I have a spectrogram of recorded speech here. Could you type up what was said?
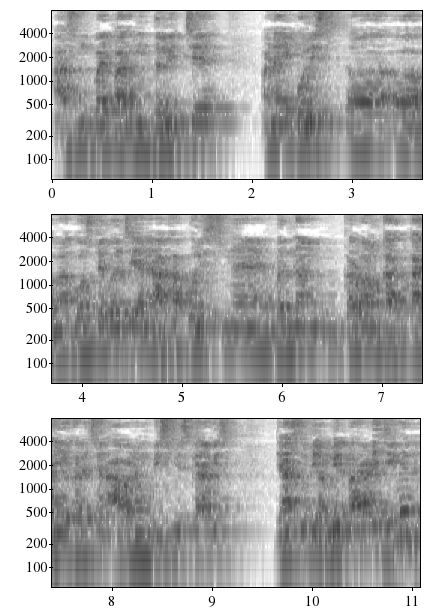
હસમુખભાઈ પારગી દલિત છે અને એ પોલીસ કોન્સ્ટેબલ છે અને આખા પોલીસને બદનામ કરવાનું કાર્ય કરે છે અને આવાને હું ડિસમિસ કરાવીશ. જ્યાં સુધી અમીર બારાડી જીવે ને,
